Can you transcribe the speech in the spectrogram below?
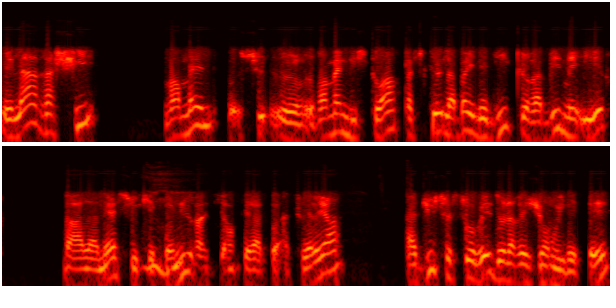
Et là, Rachi ramène, euh, ramène l'histoire parce que là-bas, il est dit que Rabbi Meir, Baalanes, celui qui est Mhm. connu, qui est enterré à Tveria, a dû se sauver de la région où il était.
